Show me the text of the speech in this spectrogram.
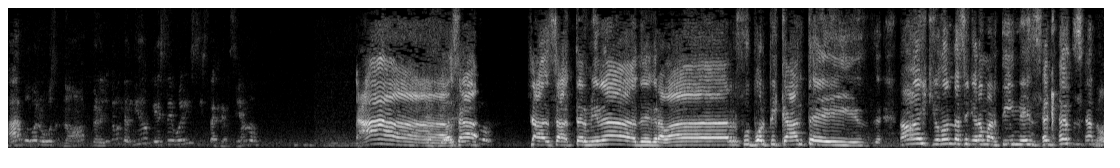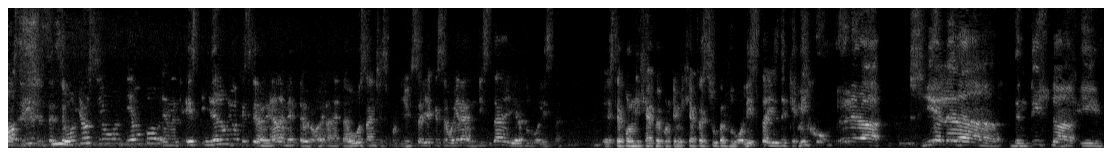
Ah, pues bueno, no, pero yo tengo entendido que ese güey sí está ejerciendo. Ah, o sea, o sea, termina de grabar fútbol picante y. Ay, ¿qué onda, señora Martínez? no, sí, según yo, sí hubo un tiempo. En el, es, y era lo único que se me venía a la mente, bro, eh, la neta, Hugo Sánchez, porque yo sabía que ese güey era dentista y era futbolista. Este, por mi jefe, porque mi jefe es súper futbolista y es de que mi hijo, él era. Si él era dentista y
